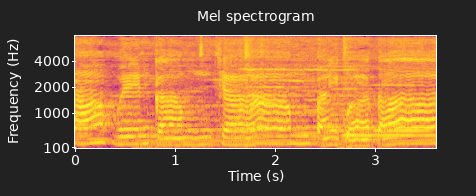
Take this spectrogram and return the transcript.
รับเวรกรรมช้ำไปกว่าตา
